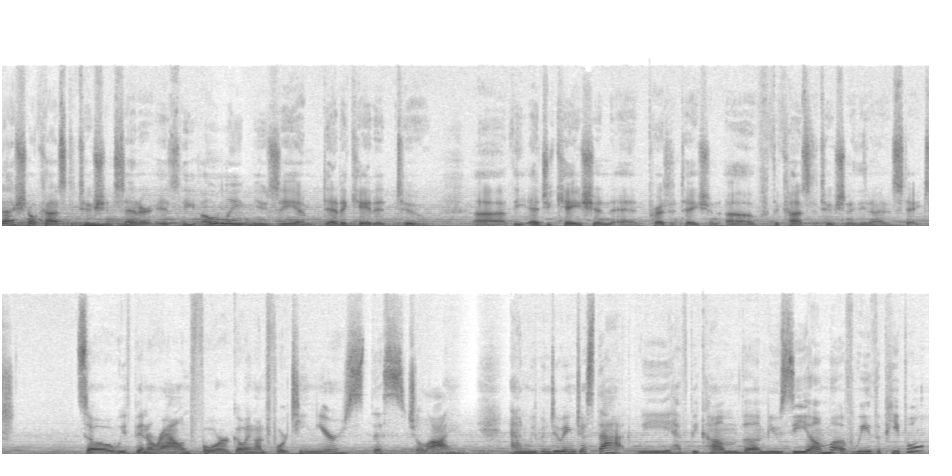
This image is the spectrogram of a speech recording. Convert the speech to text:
National Constitution Center is the only museum dedicated to uh, the education and presentation of the Constitution of the United States. So we've been around for going on 14 years this July, and we've been doing just that. We have become the museum of we the people.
